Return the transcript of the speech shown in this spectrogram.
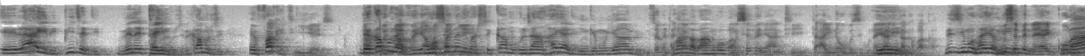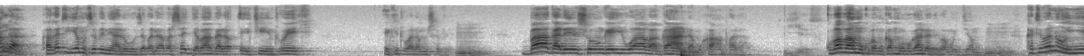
a lie repeated many times becomes a fact yes. the government museveni masikamu nze anhayalinge muyambe kubanga tajja- bangoba. Museveni anti ta- alina obuzibu naye alinga kabaka. lizimuhayami Museveni naye aliko kubanga kakati ye museveni alowooza bano abasajja baagala ekintu eki ekitwala museveni. Mm. baagala ensonga eyiwa abaganda mu kampala kuba bamukuba muka- mu buganda ne bamugjamu Mm. kati banoonya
